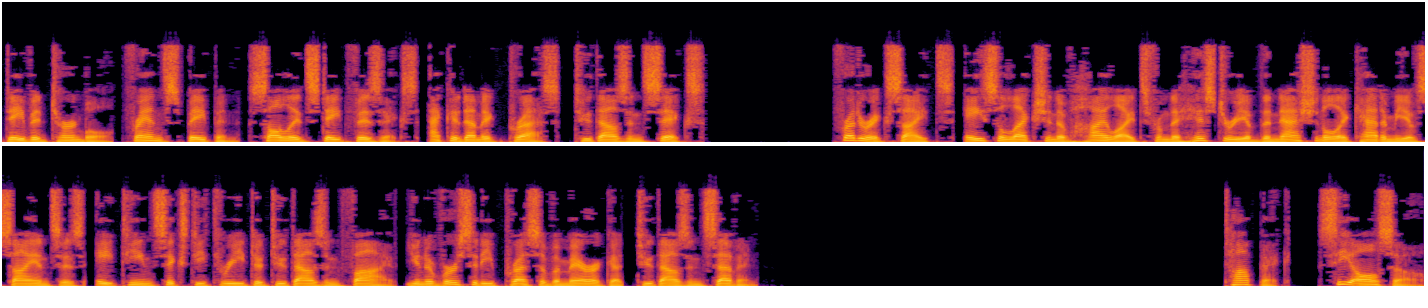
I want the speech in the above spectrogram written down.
David Turnbull, Frans Spaepen, Solid State Physics, Academic Press, 2006. Frederick Seitz, A Selection of Highlights from the History of the National Academy of Sciences, 1863–2005, University Press of America, 2007. See also.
